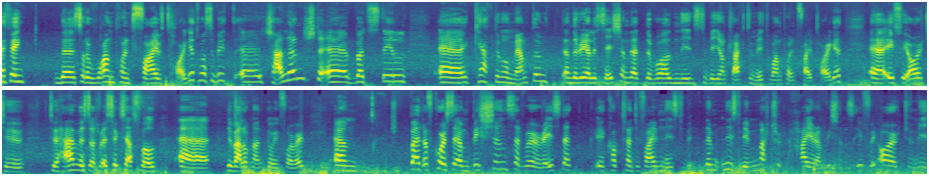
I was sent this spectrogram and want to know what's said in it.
I think the sort of 1.5 target was a bit uh, challenged, uh, but still uh, kept the momentum and the realization that the world needs to be on track to meet 1.5 target uh, if we are to to have a sort of a successful uh, development going forward. Um, but of course, the ambitions that were raised at Eh, COP25 needs to be there needs to be much higher ambitions if we are to meet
